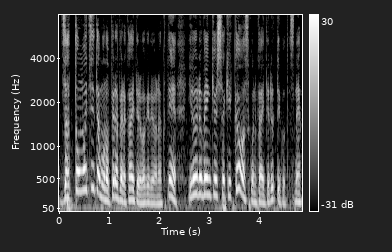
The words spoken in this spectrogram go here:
ざっと思いついたものをペラペラ書いてるわけでははなくて、いろいろ勉強した結果はそこに書いてるっていうことですね。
